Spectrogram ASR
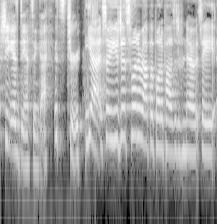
she is dancing, guys. It's true. Yeah. So you just want to wrap up on a positive note. Say,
